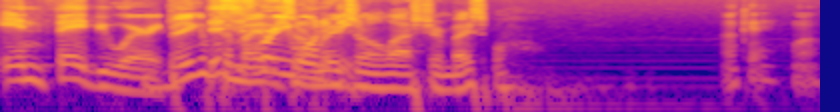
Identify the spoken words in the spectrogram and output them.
in February. Binghamton this is made where it you to a want to be. regional last year in baseball. Okay, well,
